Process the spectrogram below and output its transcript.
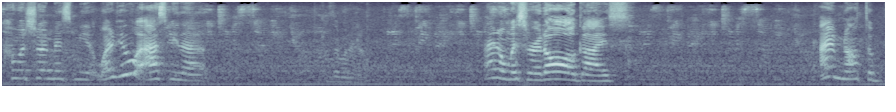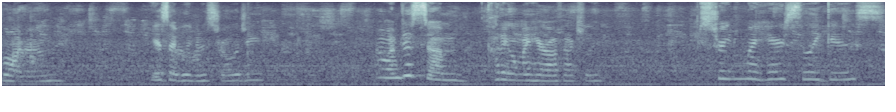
How much do I miss Mia? Why do people ask me that? Because I want to know. I don't miss her at all, guys. I am not the bottom. Yes, I believe in astrology. Oh, I'm just um cutting all my hair off actually. Straightening my hair, silly goose.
